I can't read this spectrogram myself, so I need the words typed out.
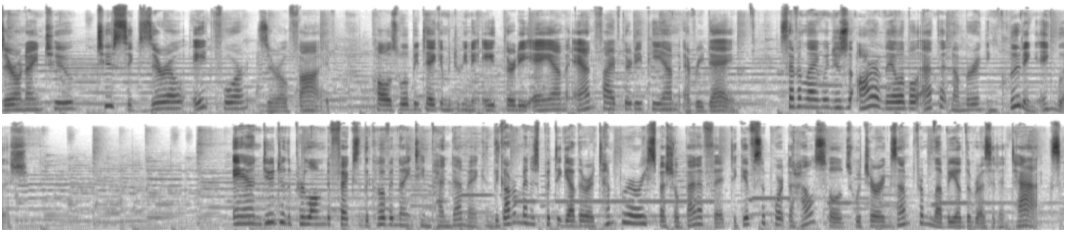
092 260 8405. Calls will be taken between 8:30 a.m. and 5:30 p.m. every day. Seven languages are available at that number, including English. And due to the prolonged effects of the COVID 19 pandemic, the government has put together a temporary special benefit to give support to households which are exempt from levy of the resident tax.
